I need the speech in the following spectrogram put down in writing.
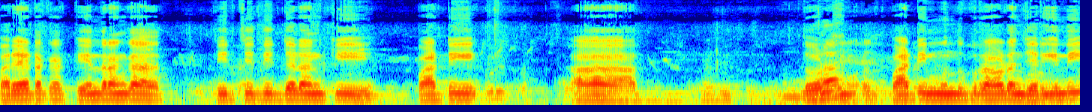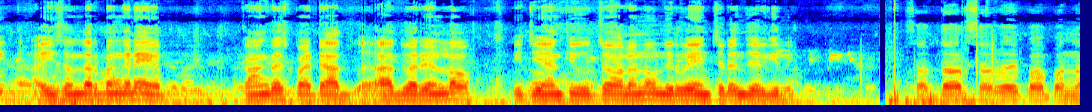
పర్యాటక కేంద్రంగా తీర్చిదిద్దడానికి పార్టీ ఆ, తోడు పార్టీ ముందుకు రావడం జరిగింది. ఈ సందర్భంగానే కాంగ్రెస్ పార్టీ ఆద్- ఆధ్వర్యంలో ఈ జయంతి ఉత్సవాలను నిర్వహించడం జరిగింది. సర్దార్ సర్వై పాపన్న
